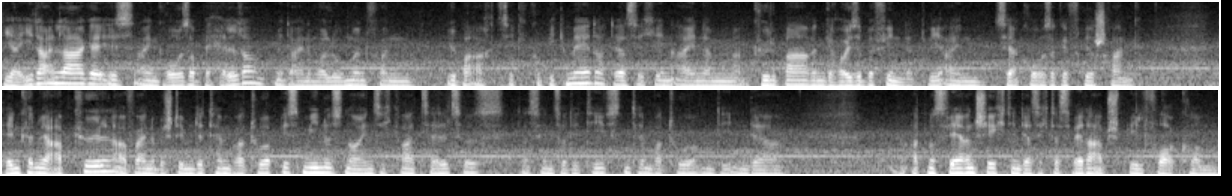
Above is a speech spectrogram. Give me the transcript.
Die AIDA-Anlage ist ein großer Behälter mit einem Volumen von über 80 Kubikmeter, der sich in einem kühlbaren Gehäuse befindet, wie ein sehr großer Gefrierschrank. Den können wir abkühlen auf eine bestimmte Temperatur bis minus 90 Grad Celsius. Das sind so die tiefsten Temperaturen, die in der Atmosphärenschicht, in der sich das Wetter abspielt, vorkommen.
